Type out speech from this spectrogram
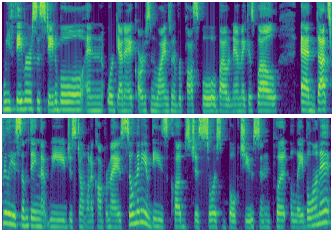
We favor sustainable and organic artisan wines whenever possible, biodynamic as well. And that's really something that we just don't want to compromise. So many of these clubs just source bulk juice and put a label on it.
